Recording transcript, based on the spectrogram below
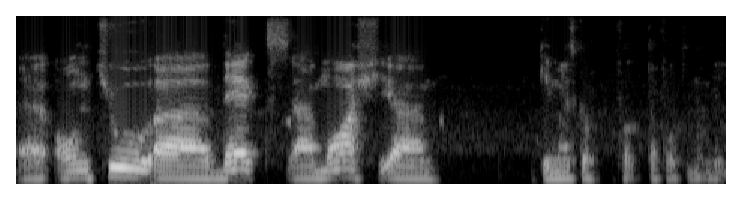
a On2, a Dex, a Mosh, a. Quem mais que está faltando ali?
